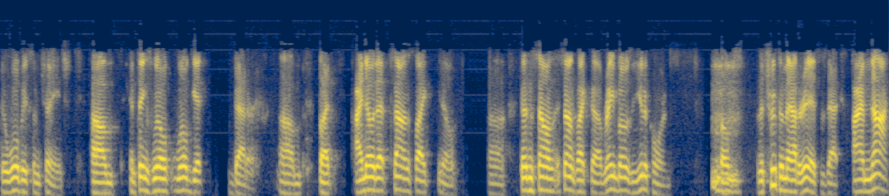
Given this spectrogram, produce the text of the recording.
there will be some change, um, and things will will get better. Um, but I know that sounds like you know uh, doesn't sound it sounds like uh, rainbows and unicorns, mm-hmm. folks. The truth of the matter is is that I'm not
